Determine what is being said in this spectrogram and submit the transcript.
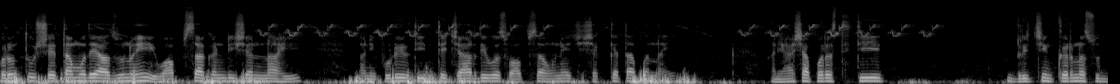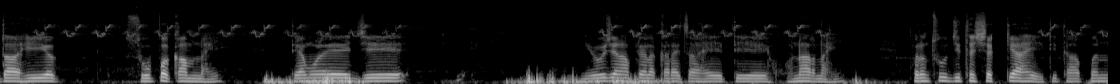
परंतु शेतामध्ये अजूनही वापसा कंडिशन नाही आणि पुढील तीन ते चार दिवस वापसा होण्याची शक्यता पण नाही. आणि अशा परिस्थितीत ड्रिचिंग करणंसुद्धा ही एक सोपं काम नाही. त्यामुळे जे नियोजन आपल्याला करायचं आहे ते होणार नाही. परंतु जिथं शक्य आहे तिथं आपण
